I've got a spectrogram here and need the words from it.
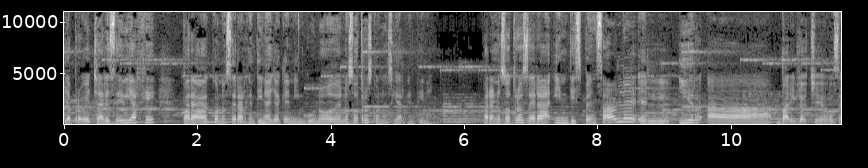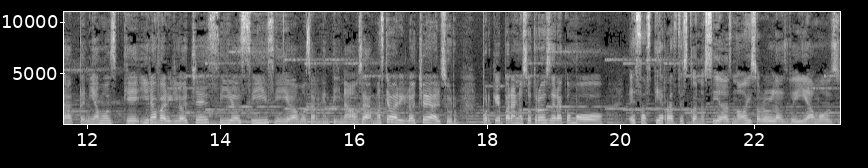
y aprovechar ese viaje para conocer Argentina, ya que ninguno de nosotros conocía Argentina. Para nosotros era indispensable el ir a Bariloche, o sea, teníamos que ir a Bariloche sí o sí si íbamos a Argentina, o sea, más que Bariloche al sur, porque para nosotros era como esas tierras desconocidas, ¿no? Y solo las veíamos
